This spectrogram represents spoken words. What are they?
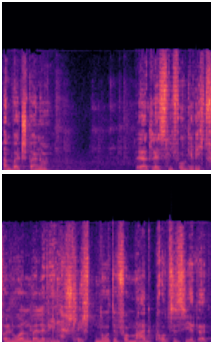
Anwalt Steiner, der hat letztlich vor Gericht verloren, weil er wegen einer schlechten Note von Mark prozessiert hat.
